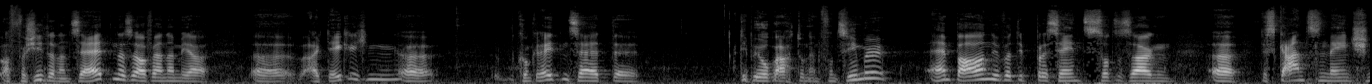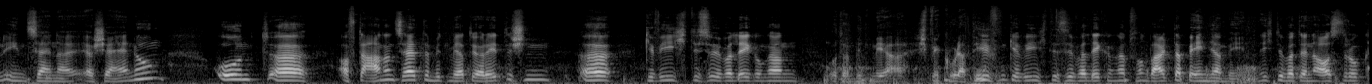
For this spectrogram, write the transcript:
auf verschiedenen Seiten, also auf einer mehr äh, alltäglichen, äh, konkreten Seite, die Beobachtungen von Simmel einbauen über die Präsenz sozusagen äh, des ganzen Menschen in seiner Erscheinung und äh, auf der anderen Seite mit mehr theoretischem äh, Gewicht diese Überlegungen oder mit mehr spekulativem Gewicht diese Überlegungen von Walter Benjamin, nicht über den Ausdruck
